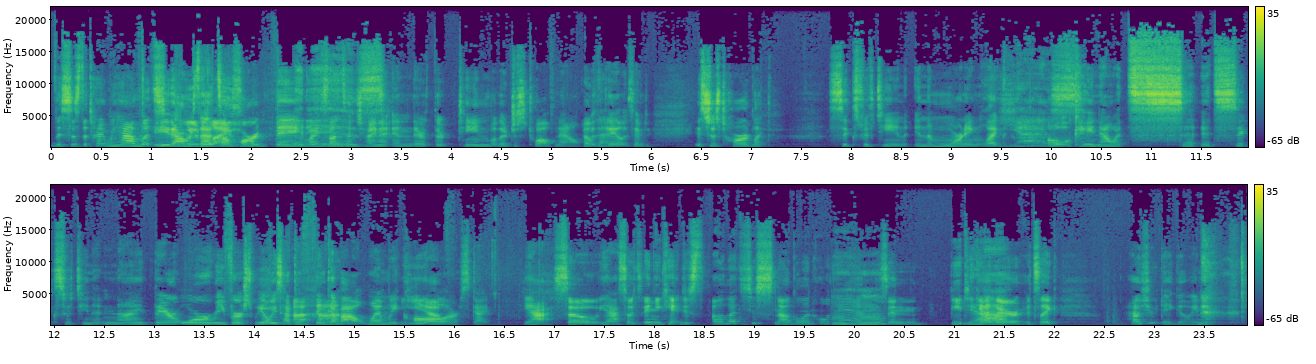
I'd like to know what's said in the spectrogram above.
this is the time we have. Let's Mm, Eight hours. That's a hard thing. It My son's in. China and they're 13. Well, they're just 12 now okay. with daylight saving. It's just hard. Like 6:15 in the morning. Like Yes. oh, okay, now it's it's 6:15 at night there or reverse. We always have to think Uh-huh. about when we call Yep. or Skype. Yeah. So yeah. So it's and you can't just oh let's just snuggle and hold hands and be Mm-hmm. Yeah. together. It's like, how's your day going?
